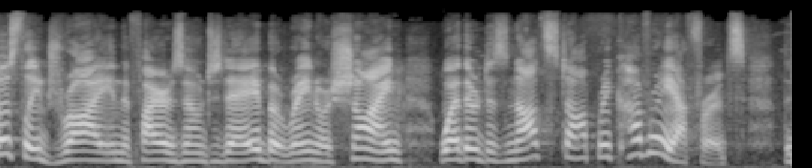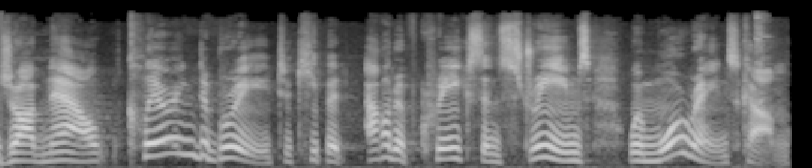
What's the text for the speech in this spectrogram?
Mostly dry in the fire zone today, but rain or shine, weather does not stop recovery efforts. The job now, clearing debris to keep it out of creeks and streams when more rains come.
